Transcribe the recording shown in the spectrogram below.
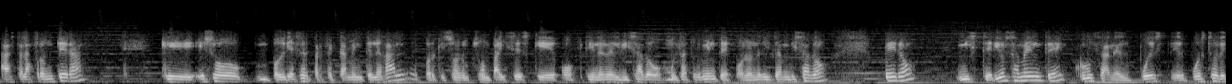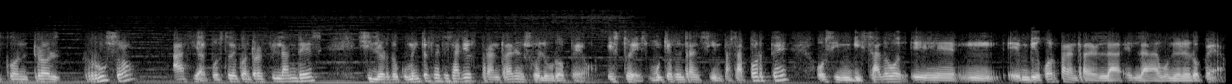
hasta la frontera, que eso podría ser perfectamente legal, porque son, países que obtienen el visado muy fácilmente o no necesitan visado, pero misteriosamente cruzan el, puest- el puesto de control ruso hacia el puesto de control finlandés sin los documentos necesarios para entrar en suelo europeo. Esto es, muchos entran sin pasaporte o sin visado eh, en vigor para entrar en la, en la Unión Europea.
